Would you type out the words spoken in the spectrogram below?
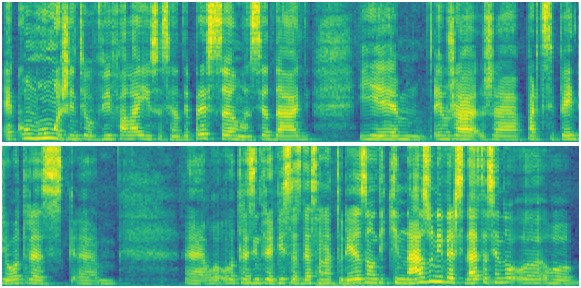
É comum a gente ouvir falar isso, assim, a depressão, a ansiedade. E um, eu já, já participei de outras. Um, é, outras entrevistas dessa natureza, onde que nas universidades está sendo uh, uh,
